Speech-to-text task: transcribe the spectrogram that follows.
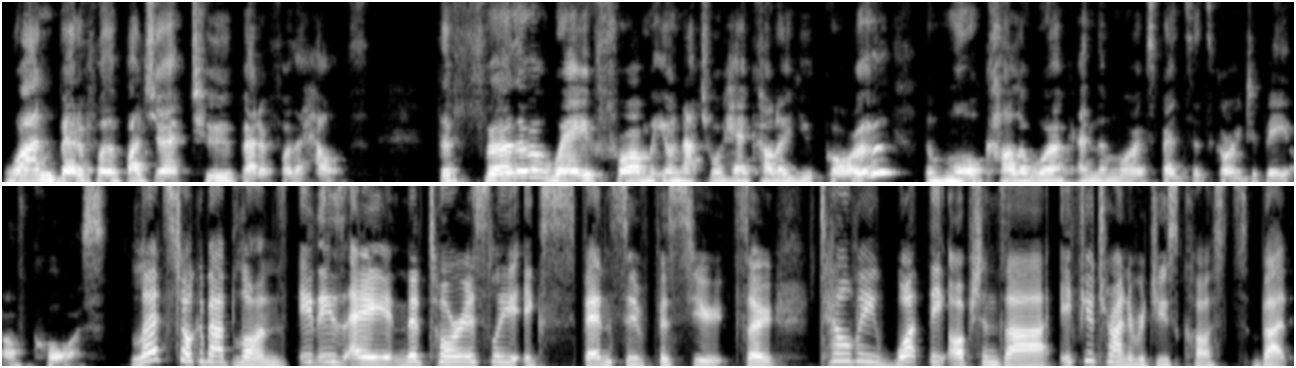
one, better for the budget, two, better for the health. The further away from your natural hair color you go, the more color work and the more expensive it's going to be, of course. Let's talk about blondes. It is a notoriously expensive pursuit. So tell me what the options are if you're trying to reduce costs, but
